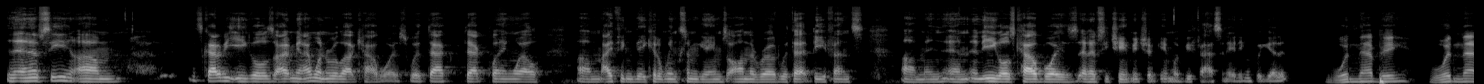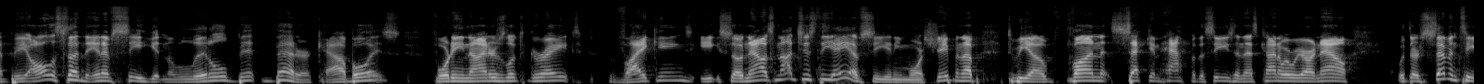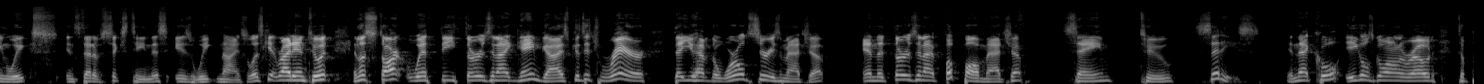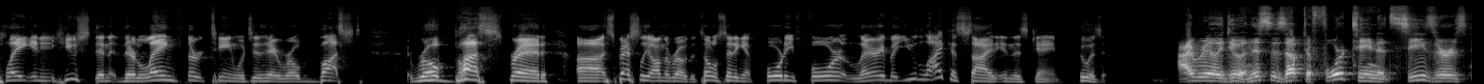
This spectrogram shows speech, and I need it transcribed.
In the NFC, um, it's got to be Eagles. I mean, I wouldn't rule out Cowboys with Dak, Dak playing well. Um, I think they could win some games on the road with that defense. Um, and, and, and Eagles Cowboys NFC Championship game would be fascinating if we get it. Wouldn't that be? Wouldn't that be? All of a sudden, the NFC getting a little bit better. Cowboys, 49ers looked great. Vikings. So now it's not just the AFC anymore. Shaping up to be a fun second half of the season. That's kind of where we are now with their 17 weeks instead of 16. This is week nine. So let's get right into it. And let's start with the Thursday night game, guys, because it's rare that you have the World Series matchup and the Thursday night football matchup, same two cities. Isn't that cool? Eagles going on the road to play in Houston. They're laying 13, which is a robust, robust spread, uh, especially on the road. The total sitting at 44. Larry, but you like a side in this game. Who is it? I really do. And this is up to 14 at Caesars.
